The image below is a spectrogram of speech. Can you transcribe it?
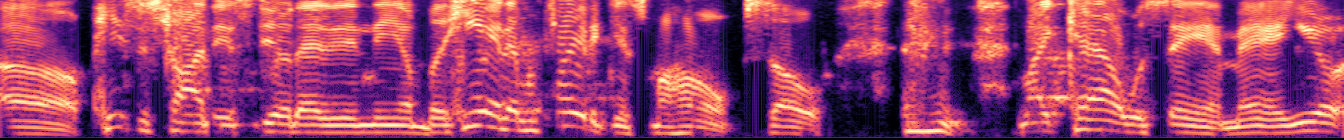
uh, he's just trying to instill that in them. But he ain't ever played against Mahomes. So, like Cal was saying, man, you know,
